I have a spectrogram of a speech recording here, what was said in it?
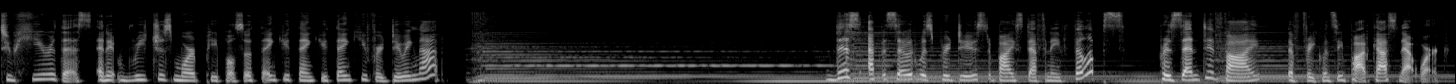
to hear this and it reaches more people. So thank you, thank you, thank you for doing that. This episode was produced by Stephanie Phillips, presented by the Frequency Podcast Network.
